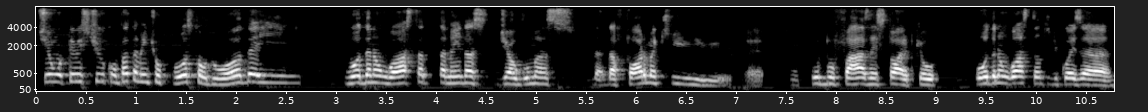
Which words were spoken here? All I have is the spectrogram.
tinha tem um estilo completamente oposto ao do Oda e o Oda não gosta também das, de algumas. da, da forma que é, o Kubo faz a história, porque o Oda não gosta tanto de coisa.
